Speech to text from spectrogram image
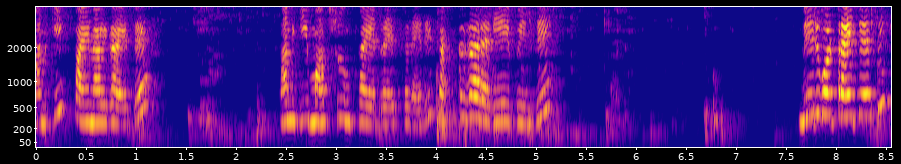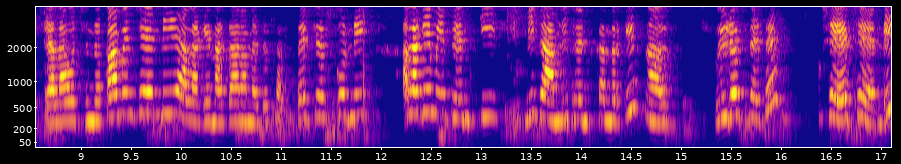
మనకి ఫైనల్గా అయితే. మనకి మష్రూమ్ ఫ్రైడ్ రైస్ అనేది చక్కగా రెడీ అయిపోయింది. ట్రై చేసి ఎలా వచ్చిందో కామెంట్ చేయండి. అలాగే నా ఛానల్ అయితే సబ్స్క్రైబ్ చేసుకోండి. అలాగే మీ ఫ్రెండ్స్కి మీ ఫ్యామిలీ ఫ్రెండ్స్కి అందరికీ నా వీడియోస్ని అయితే షేర్ చేయండి.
